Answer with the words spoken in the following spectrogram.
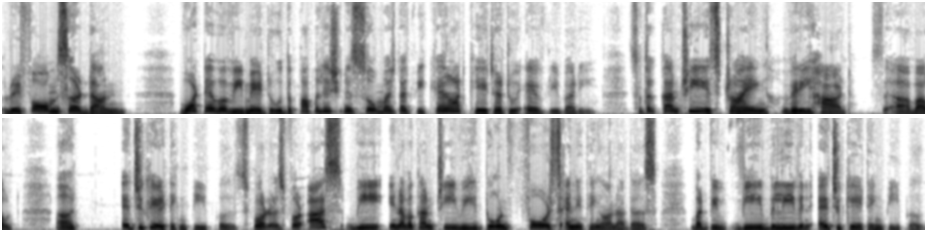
reforms are done, whatever we may do, the population is so much that we cannot cater to everybody. So the country is trying very hard about uh, educating people. For for us, we in our country we don't force anything on others, but we we believe in educating people.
